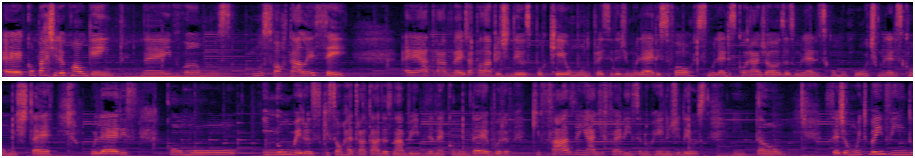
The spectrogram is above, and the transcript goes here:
é, compartilha com alguém, né? E vamos nos fortalecer é, através da palavra de Deus, porque o mundo precisa de mulheres fortes, mulheres corajosas, mulheres como Ruth, mulheres como Esther, mulheres como inúmeras que são retratadas na Bíblia, né, como Débora, que fazem a diferença no reino de Deus. Então, seja muito bem-vindo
